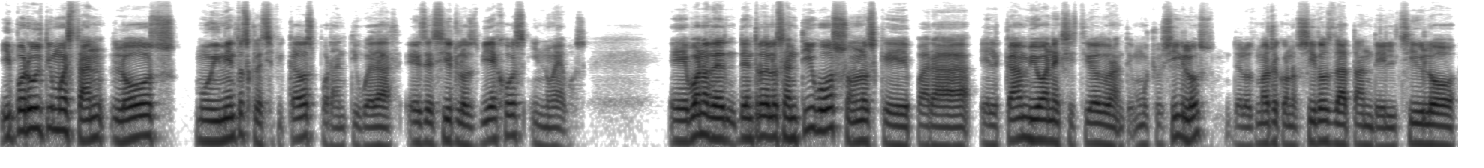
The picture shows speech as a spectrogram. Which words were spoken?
Y por último están los movimientos clasificados por antigüedad, es decir, los viejos y nuevos. Eh, bueno, dentro de los antiguos son los que para el cambio han existido durante muchos siglos. De los más reconocidos datan del siglo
